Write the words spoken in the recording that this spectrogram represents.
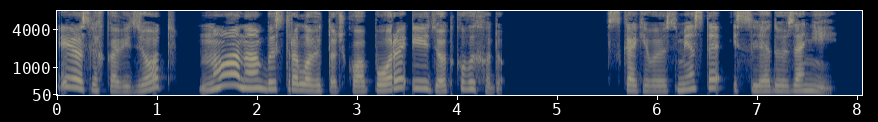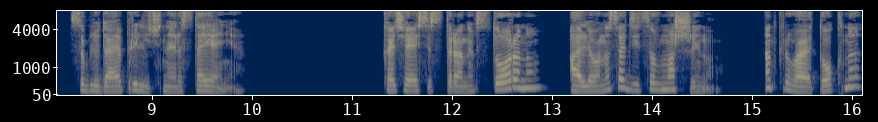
Ее слегка ведет, но она быстро ловит точку опоры и идет к выходу. Вскакиваю с места и следую за ней, соблюдая приличное расстояние. Качаясь из стороны в сторону, Алена садится в машину, открывает окна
